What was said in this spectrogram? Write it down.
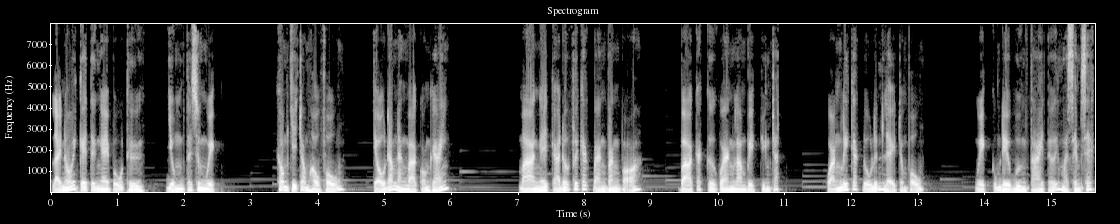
Lại nói kể từ ngày Vũ Thư Dùng tới Xuân Nguyệt, Không chỉ trong hậu phủ, Chỗ đám đàn bà con gái, Mà ngay cả đối với các ban văn võ Và các cơ quan làm việc chuyên trách. Quản lý các đô lính lệ trong phủ. Nguyệt cũng đều bươn tay tới mà xem xét.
